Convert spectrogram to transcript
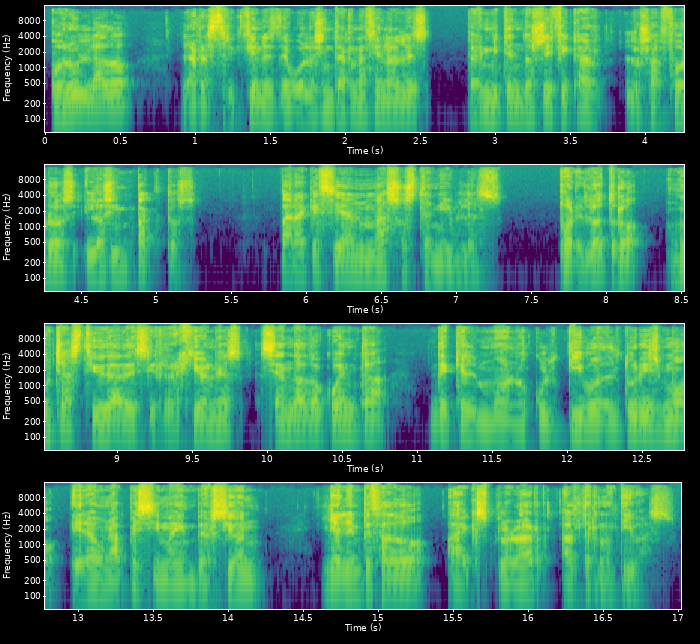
Por un lado, las restricciones de vuelos internacionales permiten dosificar los aforos y los impactos, para que sean más sostenibles. Por el otro, muchas ciudades y regiones se han dado cuenta de que el monocultivo del turismo era una pésima inversión y han empezado a explorar alternativas.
